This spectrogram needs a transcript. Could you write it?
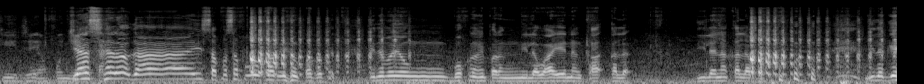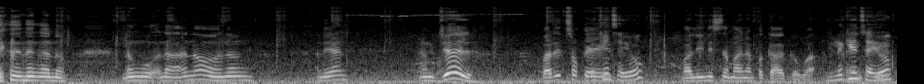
KJ ang punyeta. Just hello guys! Tapos na po kami ng pagupit. Yun naman yung buhok namin parang nilawayan ng ka, kala, dila ng kalabaw. Nilagay na ng ano, ng, ng ano, ng, ano yan? Ng gel. But it's okay. Nilagyan sa'yo? Malinis naman ang pagkagawa. Nilagyan sa'yo?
